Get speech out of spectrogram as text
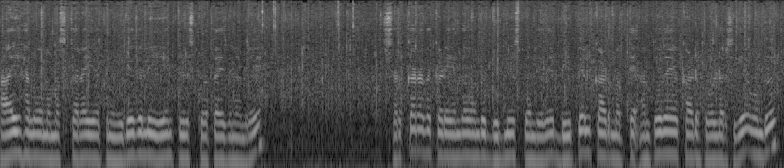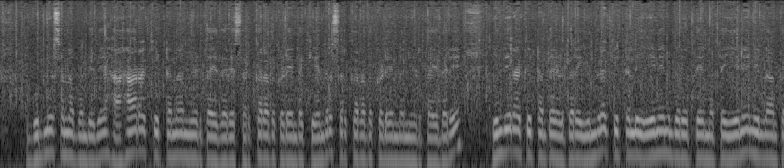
ಹಾಯ್, ಹಲೋ, ನಮಸ್ಕಾರ. ಇವತ್ತಿನ ವಿಡಿಯೋದಲ್ಲಿ ಏನು ತಿಳಿಸ್ಕೊಡ್ತಾ ಇದ್ದೀನಿ ಅಂದರೆ, ಸರ್ಕಾರದ ಕಡೆಯಿಂದ ಒಂದು ಗುಡ್ ನ್ಯೂಸ್ ಬಂದಿದೆ. ಬಿ ಪಿ ಎಲ್ ಕಾರ್ಡ್ ಮತ್ತು ಅಂತ್ಯೋದಯ ಕಾರ್ಡ್ ಹೋಲ್ಡರ್ಸ್ಗೆ ಒಂದು ಗುಡ್ ನ್ಯೂಸನ್ನು ಬಂದಿದೆ. ಆಹಾರ ಕಿಟ್ಟನ್ನು ನೀಡ್ತಾ ಇದ್ದಾರೆ. ಸರ್ಕಾರದ ಕಡೆಯಿಂದ, ಕೇಂದ್ರ ಸರ್ಕಾರದ ಕಡೆಯಿಂದ ನೀಡ್ತಾ ಇದ್ದಾರೆ. ಇಂದಿರಾ ಕಿಟ್ ಅಂತ ಹೇಳ್ತಾರೆ. ಇಂದಿರಾ ಕಿಟ್ಟಲ್ಲಿ ಏನೇನು ಬರುತ್ತೆ ಮತ್ತು ಏನೇನಿಲ್ಲ ಅಂತ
